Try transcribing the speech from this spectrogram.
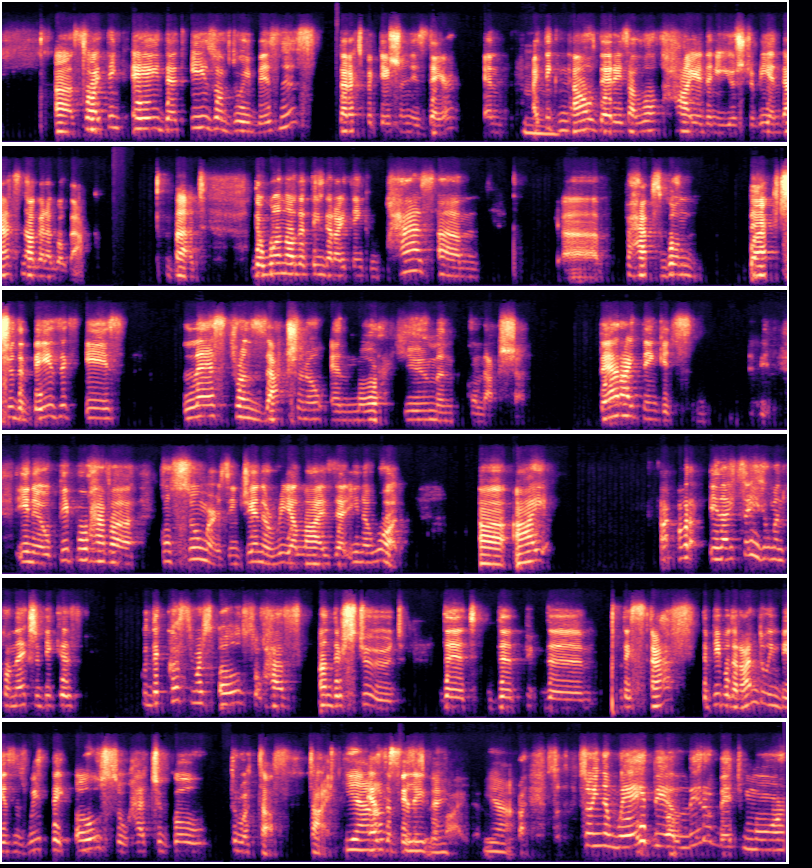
Uh, so i think a that ease of doing business that expectation is there and mm. I think hmm. now that is a lot higher than it used to be, and that's not going to go back. But the one other thing that I think has um, uh, perhaps gone back to the basics is less transactional and more human connection. That I think it's, you know, people have a uh, consumers in general realize that you know what, uh, I, I, and I say human connection because the customers also have understood that the, the, the staff, the people that I'm doing business with, they also had to go through a tough time. Yeah, as absolutely. Yeah. Right? So, so in a way, they're a little bit more,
